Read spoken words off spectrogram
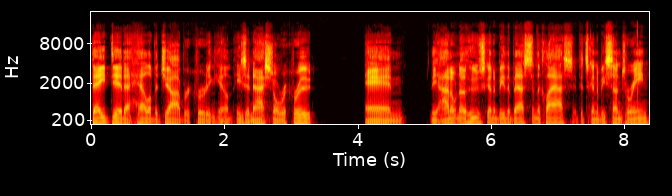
they did a hell of a job recruiting him. He's a national recruit, and yeah, I don't know who's going to be the best in the class. If it's going to be Suntarine,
